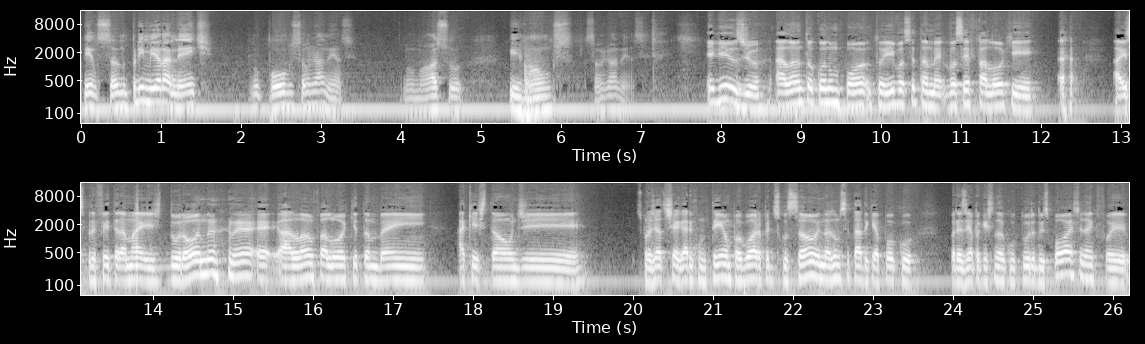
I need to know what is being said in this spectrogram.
pensando primeiramente no povo são joanense, no nosso irmãos são joanense. Elísio, Alan tocou num ponto aí, você também, você falou que a ex-prefeita era mais durona, né? É, Alan falou aqui também a questão de os projetos chegarem com tempo agora para discussão, e nós vamos citar daqui a pouco por exemplo, a questão da cultura do esporte, né, que foi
